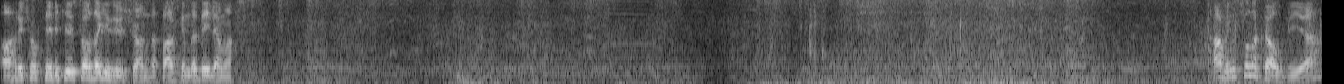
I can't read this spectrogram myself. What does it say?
Ahri çok tehlikeli sırada geziyor şu anda. Farkında değil ama. Abi ne sona kaldı ya?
